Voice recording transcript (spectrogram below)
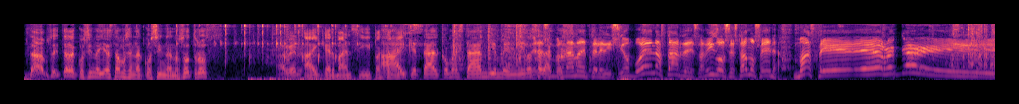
no, pues ahí está la cocina, ya estamos en la cocina nosotros. A ver. Ay, Garbanzi, pásame. Ay, ¿qué tal? ¿Cómo están? Bienvenidos a la es un programa de televisión. Buenas tardes, amigos. Estamos en Master Game.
